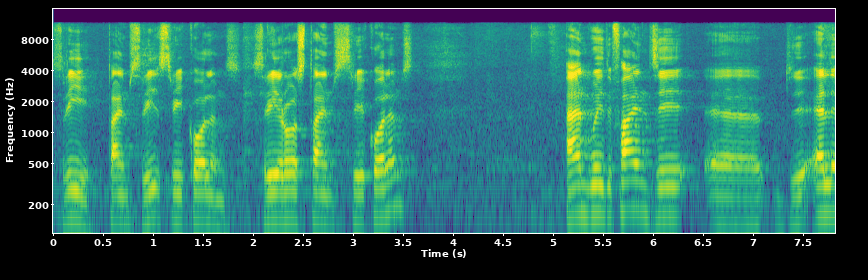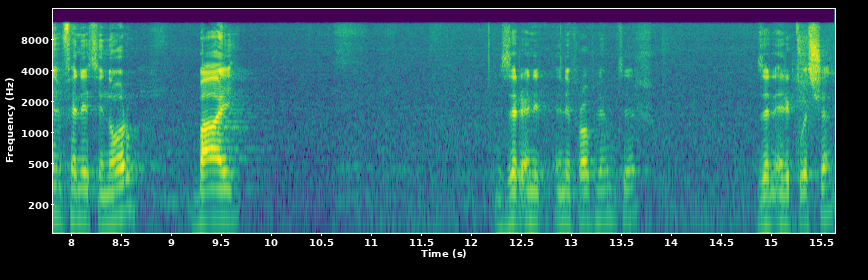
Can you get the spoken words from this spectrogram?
3 times 3, 3 columns, 3 rows times 3 columns. And we define the, uh, the L infinity norm by is there any, any problem there? Is there any question?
